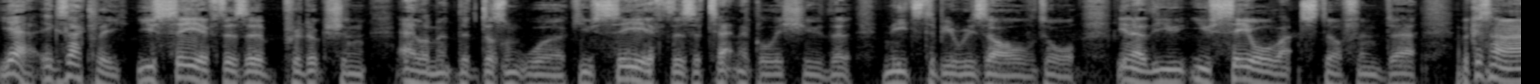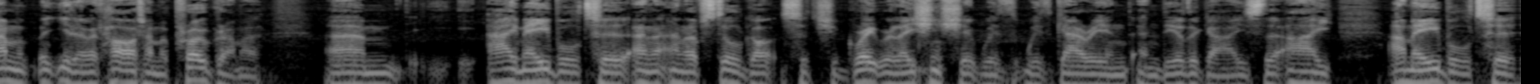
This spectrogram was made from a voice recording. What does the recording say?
Yeah, exactly. You see if there's a production element that doesn't work. You see if there's a technical issue that needs to be resolved, or you know, you you see all that stuff. And uh, because I am, you know, at heart I'm a programmer. Um, I'm able to, and, and I've still got such a great relationship with, with Gary and, and the other guys that I am able to,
